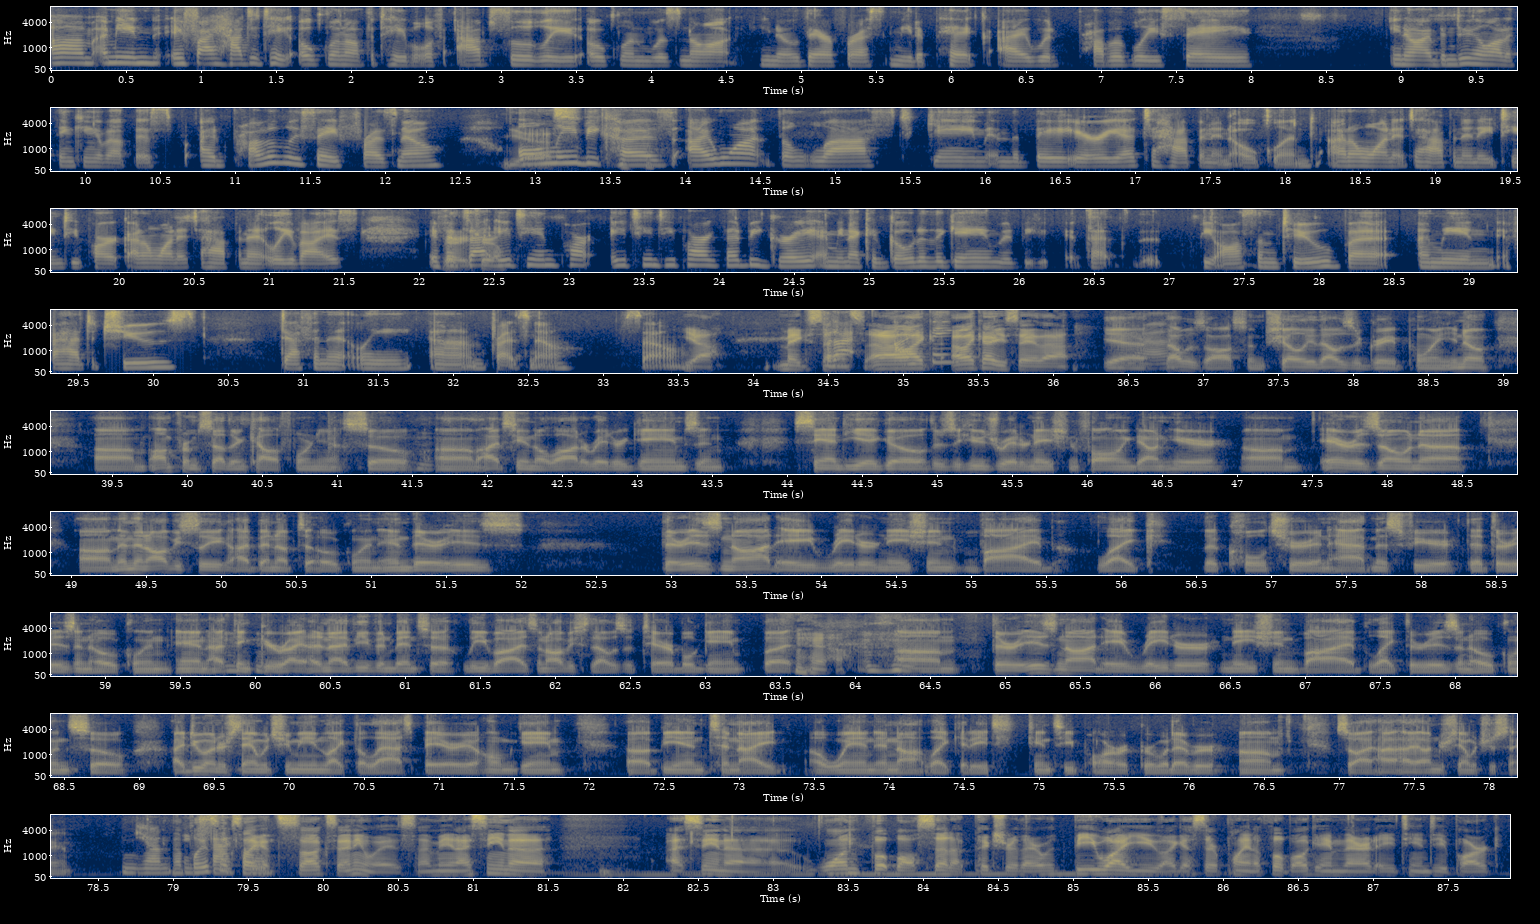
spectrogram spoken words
Um, I mean, if I had to take Oakland off the table, if absolutely Oakland was not, you know, there for us me to pick, I would probably say, you know, I've been doing a lot of thinking about this. I'd probably say Fresno, only because I want the last game in the Bay Area to happen in Oakland. I don't want it to happen in AT&T Park. I don't want it to happen at Levi's. If Very it's at true. AT&T Park, AT&T Park, that'd be great. I mean, I could go to the game. It'd be that be awesome too. But I mean, if I had to choose, definitely um, Fresno. So Yeah, makes But I- sense. and I I like think- I like how you say that. Yeah, Yeah. that was awesome, Shelly. That was a great point. You know, um, I'm from Southern California, so um, I've seen a lot of Raider games in San Diego. There's a huge Raider Nation following down here. Um, Arizona, um, and then obviously I've been up to Oakland, and there is there is not a Raider Nation vibe like the culture and atmosphere that there is in Oakland. And I think Mhm. you're right. And I've even been to Levi's, and obviously that was a terrible game, but Yeah. um, there is not a Raider Nation vibe like there is in Oakland. So I do understand what you mean, like the last Bay Area home game uh, being tonight a win and not like at AT&T Park or whatever. Um, so I, I I understand what you're saying. yeah, The place looks like it sucks anyways. I mean, I seen a I seen a one football setup picture there with BYU. I guess they're playing a football game there at AT and T Park,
